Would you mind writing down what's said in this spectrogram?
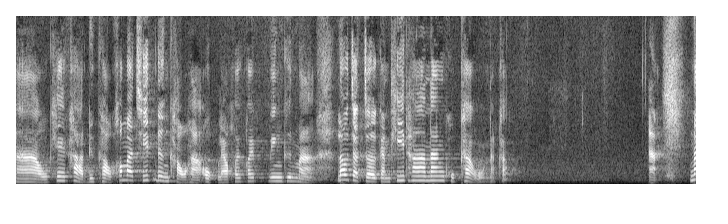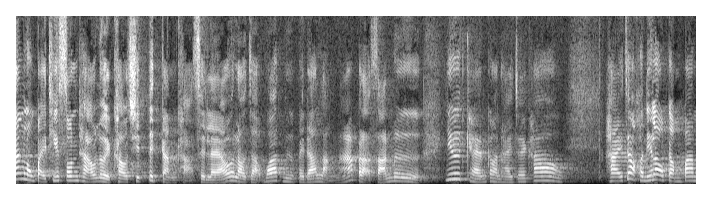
ห้าโอเคค่ะ ดึงเข่าเข้ามาชิดดึงเข่าหาอกแล้วค่อยๆวิ่งขึ้นมา เราจะเจอกันที่ท่านั่งคุกเข่านะคะอะนั่งลงไปที่ส้นเท้าเลยเข่าชิดติดกันค่ะ เสร็จแล้วเราจะวาดมือไปด้านหลังนะ ประสานมือ ยืดแขนก่อนหายใจเข้า หายใจออกคราวนี้เรากำปั้น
